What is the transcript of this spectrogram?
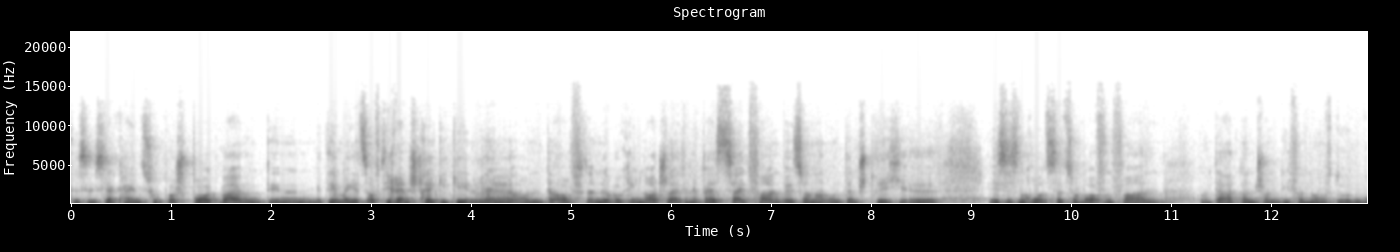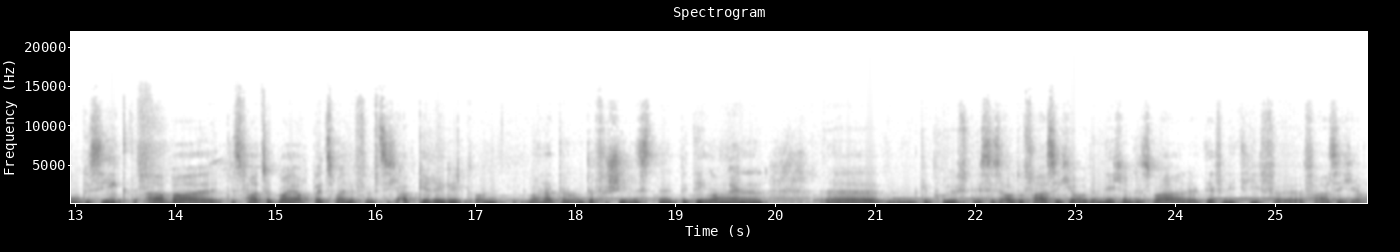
das ist ja kein Supersportwagen, den, mit dem man jetzt auf die Rennstrecke gehen will mhm. und auf der Nürburgring Nordschleife eine Bestzeit fahren will, sondern unterm Strich äh, ist es ein Roadster zum Offenfahren. Und da hat dann schon die Vernunft irgendwo gesiegt, aber das Fahrzeug war ja auch bei 250 abgeregelt und man hat dann unter verschiedensten Bedingungen äh, geprüft, ist das Auto fahrsicher oder nicht und es war definitiv äh, fahrsicher.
